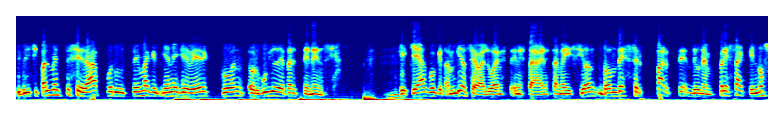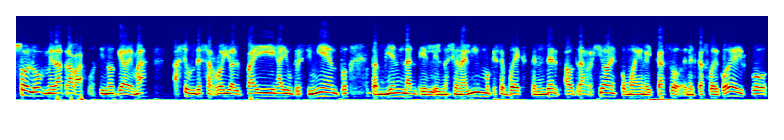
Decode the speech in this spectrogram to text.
y principalmente se da por un tema que tiene que ver con orgullo de pertenencia, que, que, es algo que también se evalúa en, este, en, esta, en esta medición, donde es ser parte de una empresa que no solo me da trabajo, sino que además hace un desarrollo al país, hay un crecimiento, también la, el, nacionalismo que se puede extender a otras regiones, como es en el caso en el caso de Codelco,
